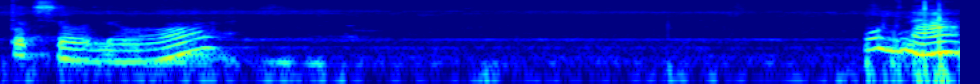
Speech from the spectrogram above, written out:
Potsolo. Huwag na.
